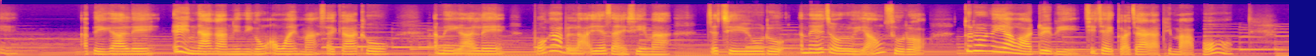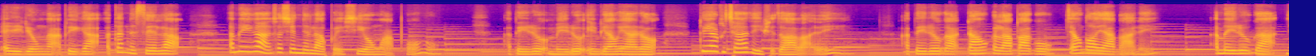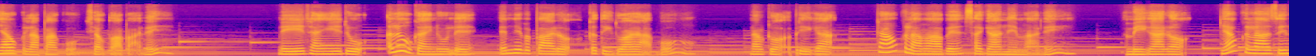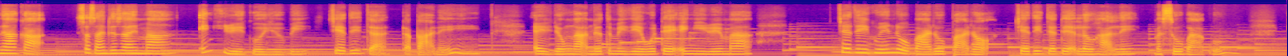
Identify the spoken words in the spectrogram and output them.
အဖေကလည်းအဲ့ဒီနားကမြင်းဒီကုန်းအဝိုင်းမှာစိုက်ကားထိုးအမေကလည်းဘောကဗလာအရက်ဆိုင်ရှိမှာချက်ချီရိုးတို့အမဲကျော်တို့ရောင်းဆိုတော့သူတို့နှစ်ယောက်ဟာတွေ့ပြီးချိတ်ချိတ်သွားကြတာဖြစ်မှာပေါ့အဲ့ဒီတုန်းကအဖေကအသက်20လောက် အမေက18နှစ်လောက်ပဲရှိအောင်ပါပေါ့အဖေတို့အမေတို့အိမ်ပြောင်းရတော့တယောက်တခြားစီဖြစ်သွားပါတယ်အဖေတို့ကတောင်းကလာပကိုကျောင်းသွားရပါတယ်အမေတို့ကညောက်ကလာပကိုရောက်သွားပါတယ်နေရထိုင်ရတို့အလုတ်ကိုင်းတို့လည်းနည်းနည်းပပတော့ကတိသွားတာပေါ့နောက်တော့အဖေကတောင်းကလာမှာပဲစိုက်ကားနေပါလေအမေကတော့မြောက်ကလာစင်းသားကဆက်ဆိုင်ဒီဇိုင်းမှာအင်ကြီးတွေကိုယူပြီးကျေတိတာတက်ပါတယ် အဲ့ဒီတုန်းကအမျိုးသမီးတွေဝတ်တဲ့အင်ကြီးတွေမှာကျေတိခွင်းတို့ပါတို့ပါတော့ကျေတိတက်တဲ့အလုပ်ဟာလည်းမဆိုးပါဘူး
